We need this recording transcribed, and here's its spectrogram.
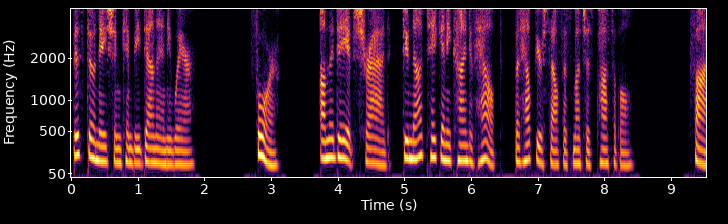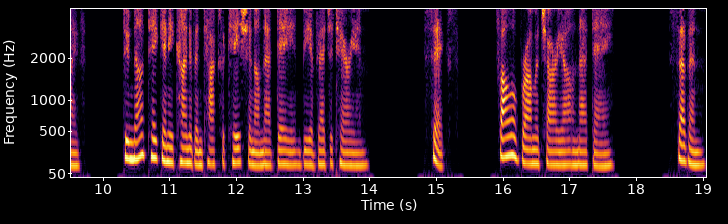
This donation can be done anywhere. 4. On the day of Shrad, do not take any kind of help, but help yourself as much as possible. 5. Do not take any kind of intoxication on that day and be a vegetarian. 6. Follow brahmacharya on that day. 7.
